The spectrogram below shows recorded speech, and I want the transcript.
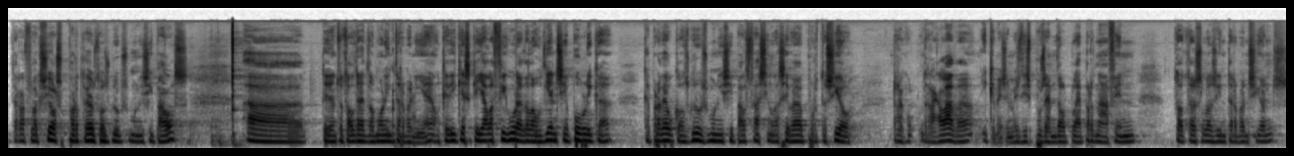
De reflexió, els portaveus dels grups municipals eh, tenen tot el dret del món a intervenir. Eh? El que dic és que hi ha la figura de l'audiència pública que preveu que els grups municipals facin la seva aportació reglada i que, a més a més, disposem del ple per anar fent totes les intervencions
